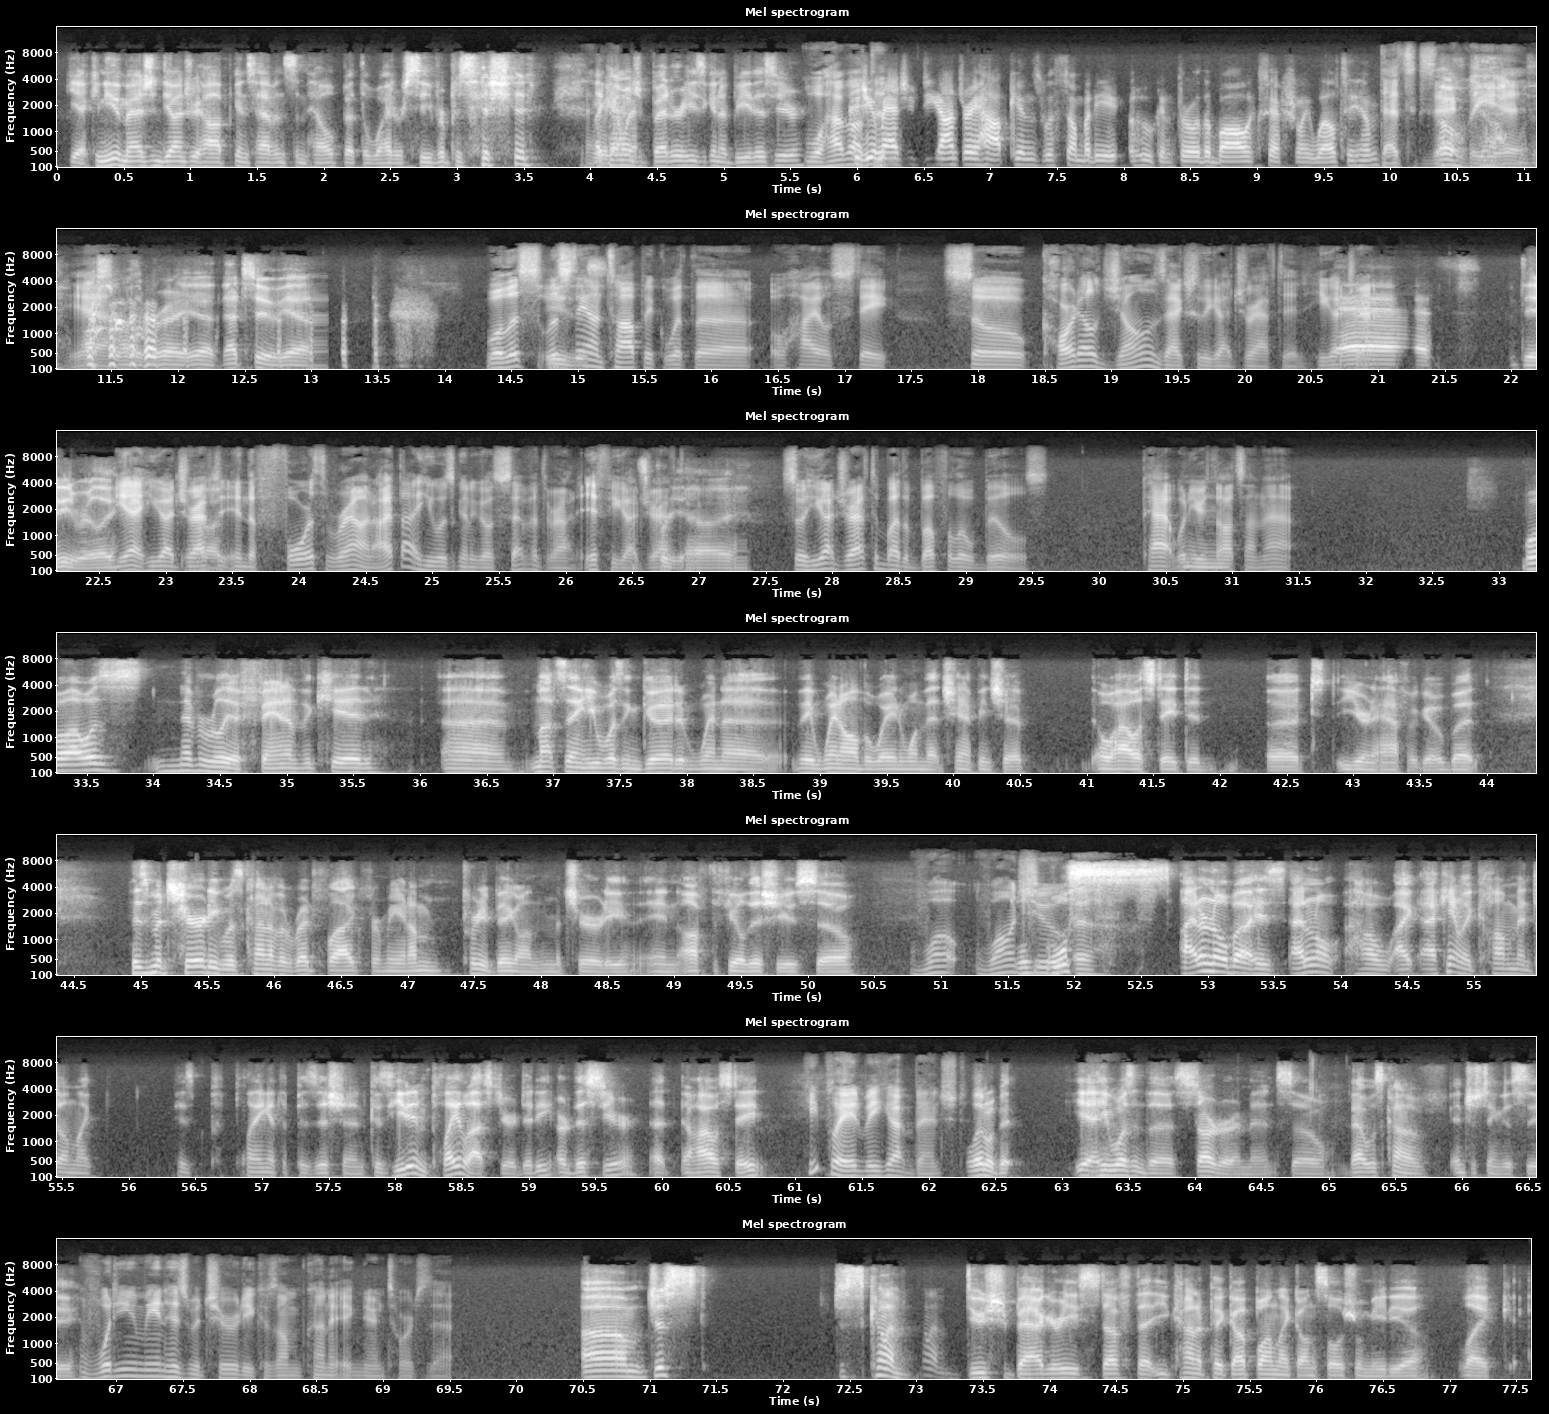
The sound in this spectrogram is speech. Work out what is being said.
Yeah. Can you imagine DeAndre Hopkins having some help at the wide receiver position? like Yeah. how much better he's going to be this year? Well, how about Could you the- imagine DeAndre Hopkins with somebody who can throw the ball exceptionally well to him? That's exactly Oh, it. Yeah. right. Yeah, that too. Yeah. Well, let's let's stay on topic with uh, Ohio State. So Cardale Jones actually got drafted. He got drafted. Yes. Did he really? Yeah, he got drafted God. in the fourth round. I thought he was going to go seventh round if he got That's drafted. pretty high. So he got drafted by the Buffalo Bills. Pat, what are your Mhm. thoughts on that? Well, I was never really a fan of the kid. Um, I'm not saying he wasn't good when uh, they went all the way and won that championship. Ohio State did uh, t- a year and a half ago, but his maturity was kind of a red flag for me, and I'm pretty big on maturity and off the field issues. So Well, why don't we'll, you? we'll uh, s- I don't know about his. I don't know how. I, I can't really comment on like his p- playing at the position because he didn't play last year, did he? Or this year at Ohio State? he played, but he got benched. A little bit. Yeah, he wasn't the starter. I meant so that was kind of interesting to see. What do you mean his maturity? Because I'm kind of ignorant towards that. Um, just just kind of douchebaggery stuff that you kind of pick up on like on social media. Like,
